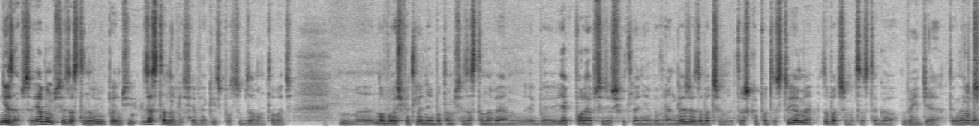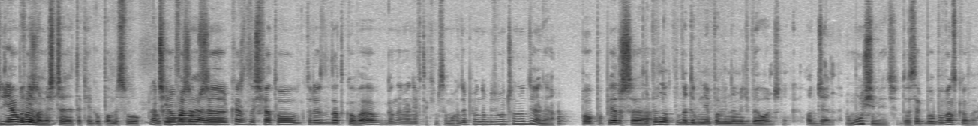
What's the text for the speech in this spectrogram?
Nie zawsze. Ja bym się zastanowił, powiem Ci, zastanowię się w jaki sposób zamontować mm, nowe oświetlenie, bo tam się zastanawiałem, jakby jak polepszyć oświetlenie we Wranglerze. Zobaczymy. Troszkę potestujemy, zobaczymy, co z tego wyjdzie tak naprawdę. Znaczy, ja bo nie mam jeszcze takiego pomysłu Znaczy ja uważam, ale że każde światło, które jest dodatkowe, generalnie w takim samochodzie powinno być włączone oddzielnie. Bo po pierwsze, na pewno według mnie powinno mieć wyłącznik oddzielny. no musi mieć, to jest jakby obowiązkowe.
